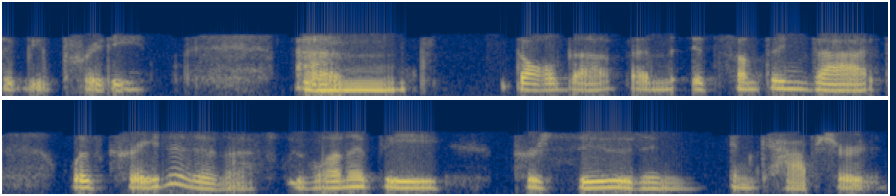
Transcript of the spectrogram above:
to be pretty and dolled up and it's something that was created in us. We want to be pursued and, and captured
